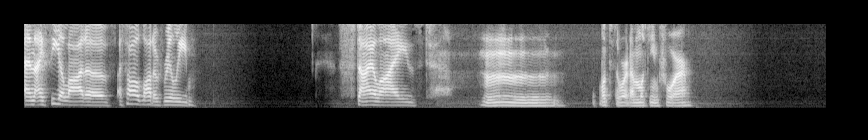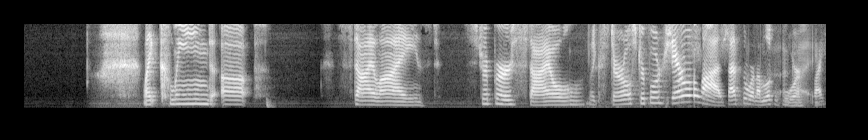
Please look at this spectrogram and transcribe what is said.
And i see a lot of i saw a lot of really stylized hmm, what's the word i'm looking for? Like cleaned up stylized stripper style. Like sterile stripper? Sterilized. That's the word I'm looking for. Okay. Right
